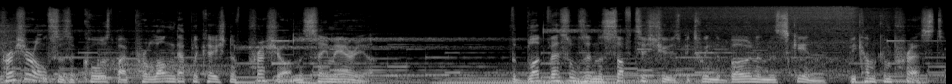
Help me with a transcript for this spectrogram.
Pressure ulcers are caused by prolonged application of pressure on the same area. The blood vessels in the soft tissues between the bone and the skin become compressed,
